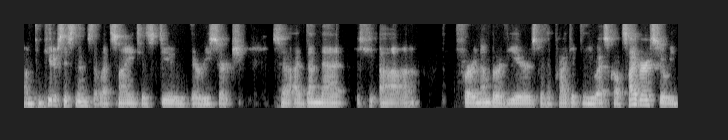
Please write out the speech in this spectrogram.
um, computer systems that let scientists do their research. So I've done that uh, for a number of years with a project in the US called CyVerse, where we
